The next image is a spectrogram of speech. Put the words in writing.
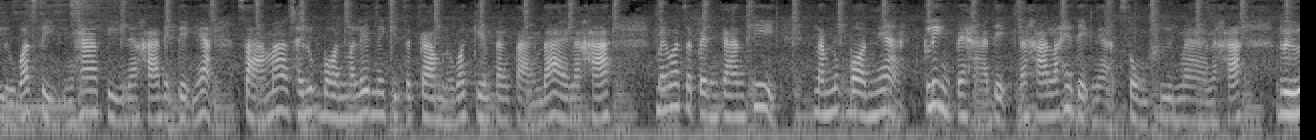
หรือว่า 4 ถึง 5 ปีนะคะ เด็กๆเนี่ยสามารถใช้ลูกบอลมาเล่นในกิจกรรม หรือว่าเกมต่างๆได้นะคะ ไม่ว่าจะเป็นการที่นำลูกบอลเนี่ยกลิ้งไปหาเด็กนะคะ แล้วให้เด็กเนี่ยส่งคืนมานะคะ หรือ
